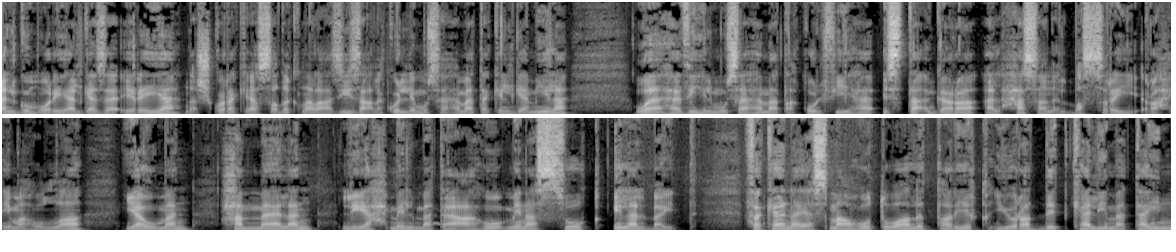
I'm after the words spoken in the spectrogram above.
الجمهورية الجزائرية. نشكرك يا صديقنا العزيز على كل مساهماتك الجميلة. وهذه المساهمة تقول فيها استأجر الحسن البصري رحمه الله يوما حمالا ليحمل متاعه من السوق إلى البيت فكان يسمعه طوال الطريق يردد كلمتين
